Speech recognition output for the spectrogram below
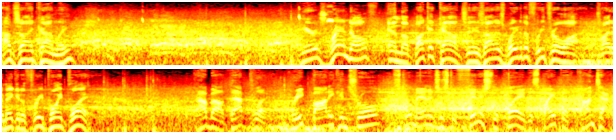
Outside Conley. Here's Randolph, and the bucket counts, and he's on his way to the free throw line. Try to make it a three-point play. How about that play? Great body control. Still manages to finish the play despite the contact.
